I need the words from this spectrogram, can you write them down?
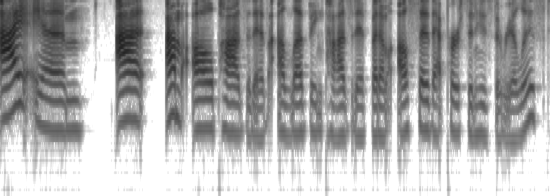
I am I I'm all positive. I love being positive, but I'm also that person who's the realist.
